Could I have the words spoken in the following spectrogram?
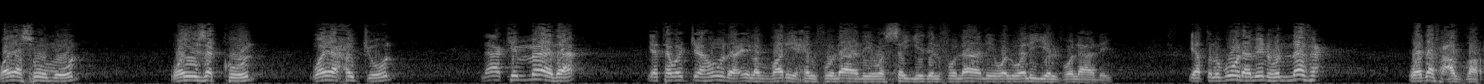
ويصومون ويزكون ويحجون. لكن ماذا؟ يتوجهون إلى الضريح الفلاني والسيد الفلاني والولي الفلاني. يطلبون منه النفع ودفع الضر.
